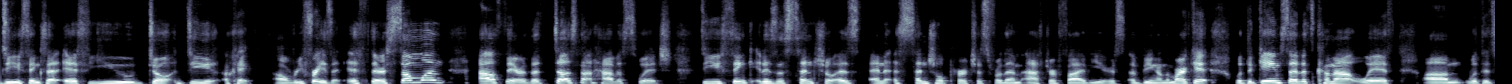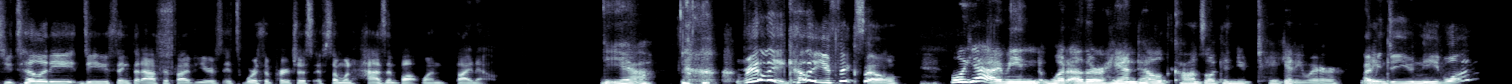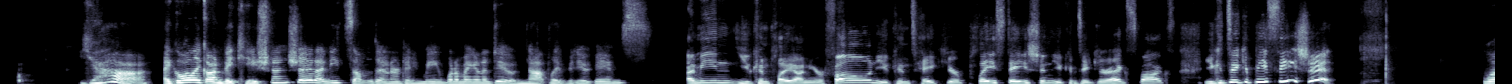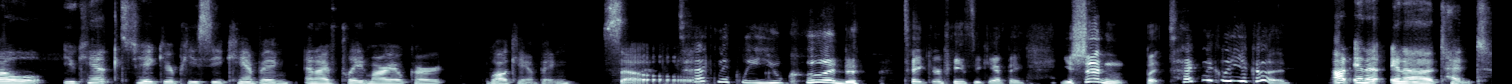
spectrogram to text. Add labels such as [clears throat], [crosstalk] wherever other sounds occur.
Do you think that if you don't do you okay, I'll rephrase it. If there's someone out there that does not have a Switch, do you think it is essential as an essential purchase for them after five years of being on the market with the games that it's come out with, um, with its utility? Do you think that after five years it's worth a purchase if someone hasn't bought one by now? Yeah. [laughs] really, Kelly? You think so? Well, yeah. I mean, what other handheld console can you take anywhere? Like, I mean, do you need one? Yeah. I go like on vacation and shit. I need something to entertain me. What am I going to do? Not play video games? I mean, you can play on your phone, you can take your PlayStation, you can take your Xbox, you can take your PC. Shit. Well, you can't take your PC camping, and I've played Mario Kart while camping. So technically, you could [laughs] take your PC camping. You shouldn't, but technically, you could. Not in a in a tent.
